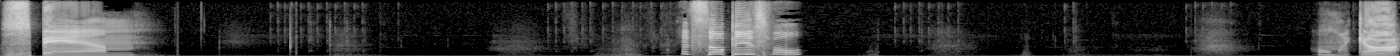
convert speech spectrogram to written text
Spam. It's so peaceful. Oh my god.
